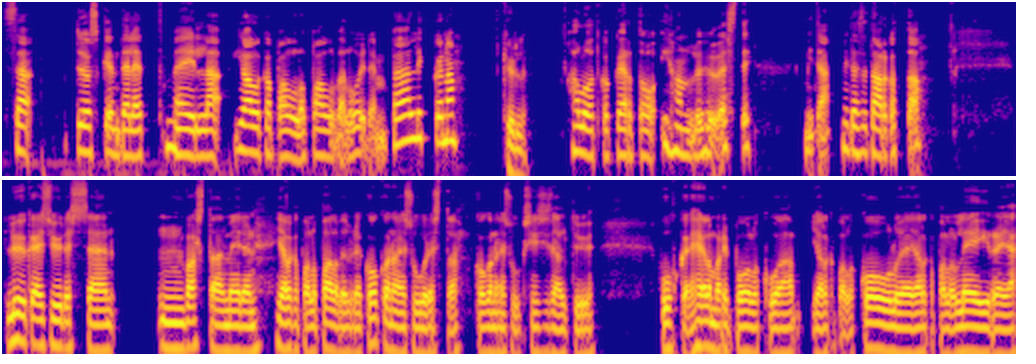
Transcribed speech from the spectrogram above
Sä työskentelet meillä jalkapallopalveluiden päällikkönä. Kyllä. Haluatko kertoa ihan lyhyesti, mitä, mitä se tarkoittaa? Lyhykäisyydessään mm, vastaan meidän jalkapallopalveluiden kokonaisuudesta. Kokonaisuuksiin sisältyy huhka- ja helmaripolkua, jalkapallokouluja, jalkapalloleirejä.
